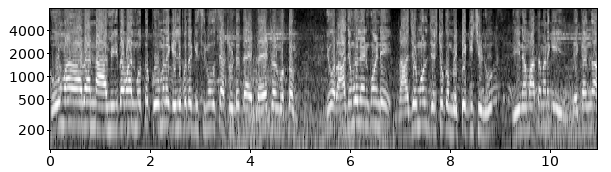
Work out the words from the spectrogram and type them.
కోమా! కాదన్న. మిగతా వాళ్ళు మొత్తం కోమలోకి వెళ్ళిపోతారు ఈ సినిమా వస్తే అట్లుంటుంది డైరెక్టర్ మొత్తం. ఇగో రాజమౌళి అనుకోండి. రాజమౌళి జస్ట్ ఒక మెట్టు ఎక్కించిండు ఈయన మాత్రం మనకి ఏకంగా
